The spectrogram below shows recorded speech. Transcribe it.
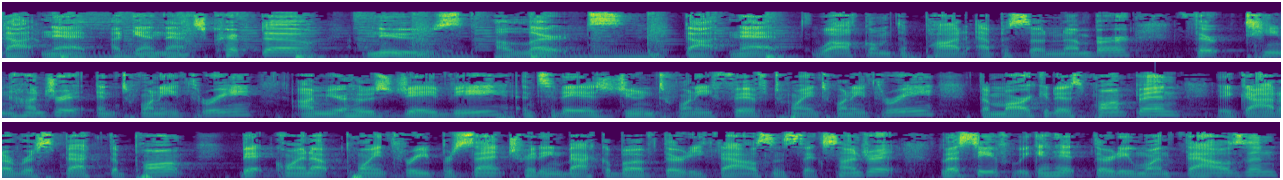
alerts.net. Again, that's crypto news alerts.net. Welcome to pod episode number 1323. I'm your host JV and today is June 25th, 2023. The market is pumping. You gotta respect the pump. Bitcoin up 0.3%, trading back above 30,600. Let's see if we can hit 31,000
